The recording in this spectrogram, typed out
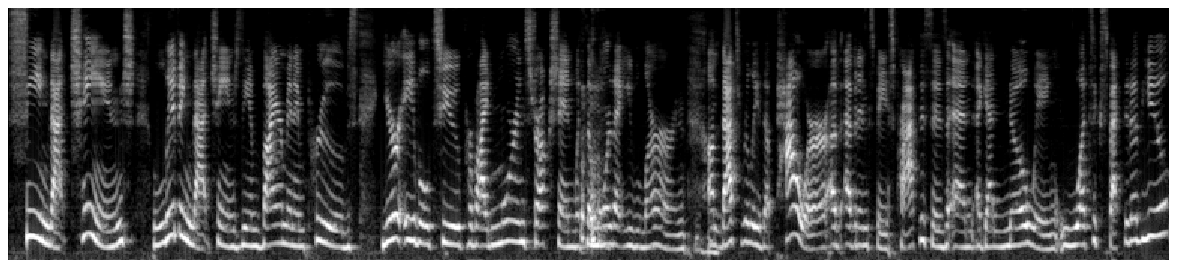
seeing that change, living that change, the environment improves. You're able to provide more instruction with the more that you learn. Um, that's really the power of evidence based practices and, again, knowing what's expected of you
